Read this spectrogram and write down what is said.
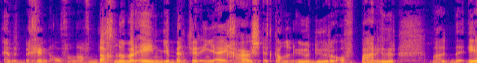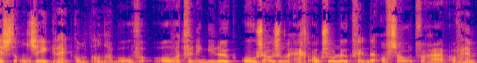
En het begint al vanaf dag nummer één. Je bent weer in je eigen huis. Het kan een uur duren of een paar uur. Maar de eerste onzekerheid komt al naar boven. Oh, wat vind ik die leuk. Oh, zou ze me echt ook zo leuk vinden? Of zou het voor haar of hem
